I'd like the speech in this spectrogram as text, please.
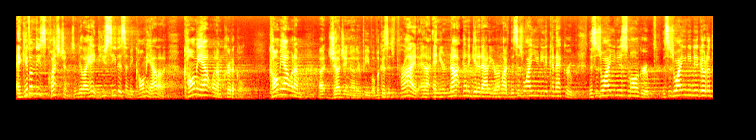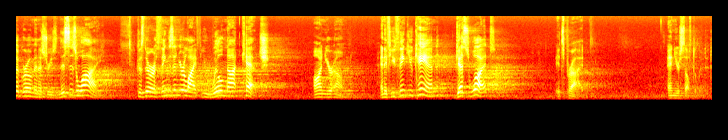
and give them these questions and be like, "Hey, do you see this in me? Call me out on it. Call me out when I'm critical. Call me out when I'm uh, judging other people because it's pride and, I, and you're not going to get it out of your own life. This is why you need a connect group. This is why you need a small group. This is why you need to go to the Grow Ministries. This is why. Because there are things in your life you will not catch on your own. And if you think you can, guess what? It's pride. And you're self deluded.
